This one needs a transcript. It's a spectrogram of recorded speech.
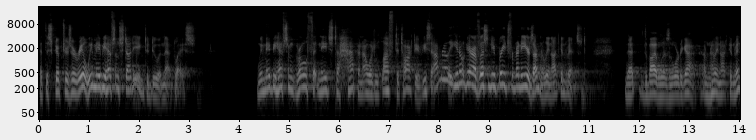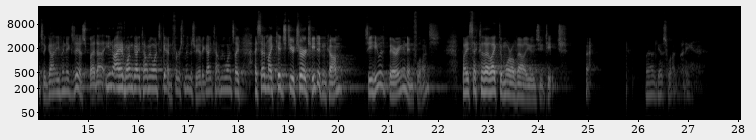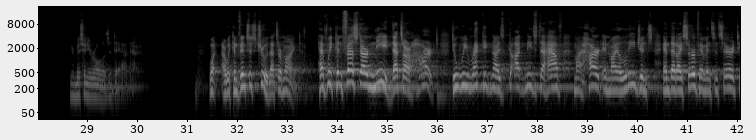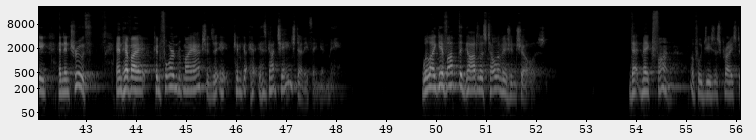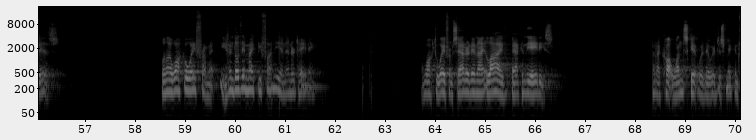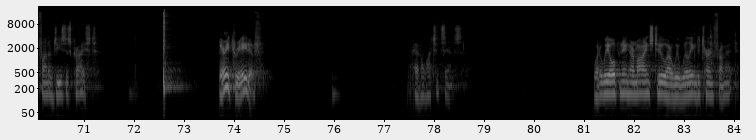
that the scriptures are real? We maybe have some studying to do in that place. We maybe have some growth that needs to happen. I would love to talk to you. If you say, I'm really, you know, Gary, I've listened to you preach for many years, I'm really not convinced that the Bible is the Word of God. I'm really not convinced that God even exists. But, uh, you know, I had one guy tell me once again, first ministry, I had a guy tell me once, I, I sent my kids to your church. He didn't come. See, he was bearing an influence. But he said, because I like the moral values you teach. well, guess what, buddy? You're missing your role as a dad. What? Are we convinced it's true? That's our mind. Have we confessed our need? That's our heart. Do we recognize God needs to have my heart and my allegiance and that I serve Him in sincerity and in truth? And have I conformed my actions? Can, has God changed anything in me? Will I give up the godless television shows that make fun of who Jesus Christ is? Will I walk away from it, even though they might be funny and entertaining? I walked away from Saturday Night Live back in the 80s. And I caught one skit where they were just making fun of Jesus Christ. Very creative. I haven't watched it since. What are we opening our minds to? Are we willing to turn from it?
